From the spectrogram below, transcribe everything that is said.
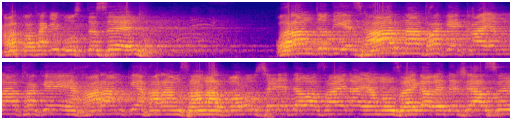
আমার কথা কি বুঝতেছেন? কোরআন যদি এজহার না থাকে, কায়েম না থাকে, হারামকে হারাম জানার পরও ছেড়ে দেওয়া যায় না, এমন জায়গা দেশে আছে।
